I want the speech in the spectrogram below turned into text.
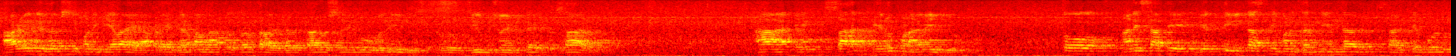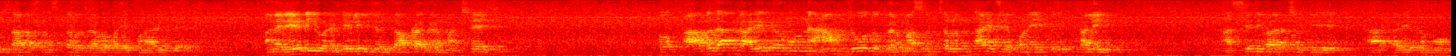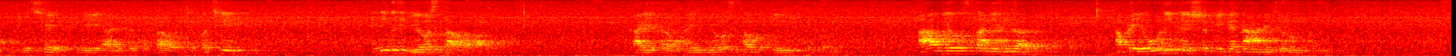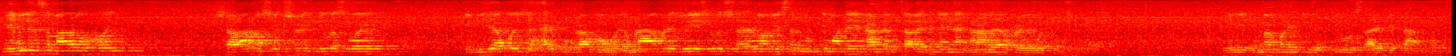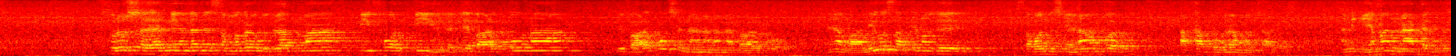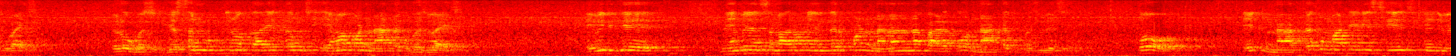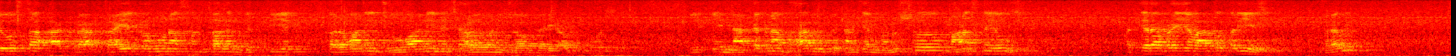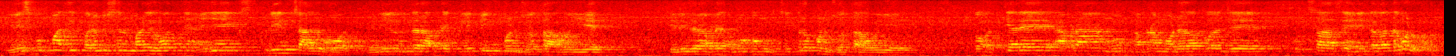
આરોગ્યલક્ષી પણ કહેવાય. આપણે ઘરમાં વાતો કરતા હોય ત્યારે તારું શરીર બહુ વધી ગયું છે. જીમ જોઈન્ટ કરે તો સારું. આ એક સાહસ એનું પણ આવી ગયું. તો આની સાથે એક વ્યક્તિ વિકાસની પણ ઘરની અંદર સારી બોલવું, સારા સંસ્કારો જાળવવા એ પણ આવી જાય. અને રેડિયો અને ટેલિવિઝન તો આપણા ઘરમાં છે જ. તો આ બધા કાર્યક્રમોને આમ જુઓ તો ઘરમાં સંચાલન થાય છે, પણ એ ખાલી હાસ્યની વાત છે કે આ કાર્યક્રમો જે છે એ આ રીતે થતા હોય છે. પછી એની બધી વ્યવસ્થાઓ આવે. કાર્યક્રમો, એની વ્યવસ્થાઓ કેવી રીતે કરવી આ વ્યવસ્થાની અંદર આપણે એવું નહીં કહી શકીએ કે ના, આની જરૂર નથી. સ્નેહમિલન સમારોહ હોય, શાળાનો શૈક્ષણિક દિવસ હોય કે બીજા કોઈ જાહેર પ્રોગ્રામો હોય. હમણાં આપણે જોઈએ સુરત શહેરમાં વ્યસન મુક્તિ માટે નાટક ચાલે છે ને એના ઘણા બધા પ્રયોગો થાય એ એમાં પણ એક વ્યક્તિ બહુ સારી રીતે કામ કરે છે. સુરત શહેરની અંદર ને સમગ્ર ગુજરાતમાં પી ફોર પી એટલે બાળકોના, જે બાળકો છે નાના નાના બાળકો, એના વાલીઓ સાથેનો જે સંબંધ છે, એના ઉપર આખા પ્રોગ્રામો ચાલે છે. અને એમાં નાટક ભજવાય છે. પેલો વ્યસન મુક્તિનો કાર્યક્રમ છે, એમાં પણ નાટક ભજવાય છે. એવી રીતે સ્નેહમિલન સમારોહની અંદર પણ નાના નાના બાળકો નાટક ભજવે છે. તો એક નાટક માટેની સ્ટેજ સ્ટેજ વ્યવસ્થા આ કાર્યક્રમોના સંચાલક વ્યક્તિએ કરવાની, જોવાની અને જાળવવાની જવાબદારી આવતી હોય છે. એ નાટકના ભાગરૂપે, કારણ કે મનુષ્ય માણસને એવું છે. અત્યારે આપણે અહીંયા વાતો કરીએ છીએ, બરાબર? ફેસબુકમાંથી પરમિશન મળી હોત ને અહીંયા એક સ્ક્રીન ચાલુ હોત, જેની અંદર આપણે ક્લિપિંગ પણ જોતા હોઈએ, જેની અંદર આપણે અમુક અમુક ચિત્રો પણ જોતા હોઈએ, તો અત્યારે આપણા આપણા મોઢા પર જે ઉત્સાહ હશે એની કરતાં ડબલ હોય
